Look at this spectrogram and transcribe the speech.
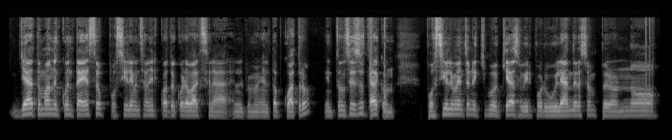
ya tomando en cuenta eso, posiblemente van a ir cuatro quarterbacks en, el, top 4. Entonces eso queda con posiblemente un equipo que quiera subir por Will Anderson, pero no,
